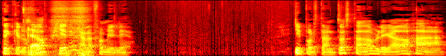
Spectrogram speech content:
de que los dos quieren a la familia. Y por tanto están obligados a,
